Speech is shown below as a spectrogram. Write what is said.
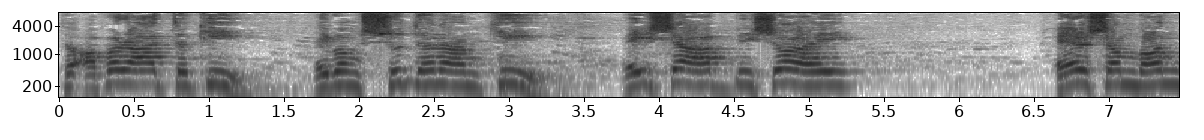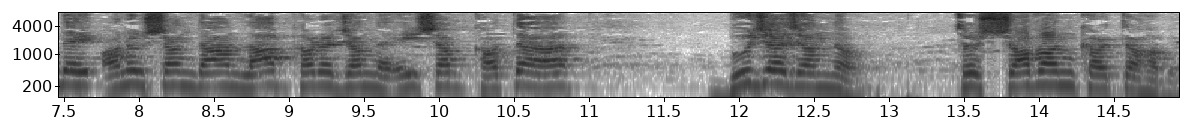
তো অপরাধ তো কি এবং শুদ্ধ নাম কি এইসব বিষয় এর সম্বন্ধে অনুসন্ধান লাভ করার জন্য এইসব কথা বুঝার জন্য তো শ্রবণ করতে হবে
